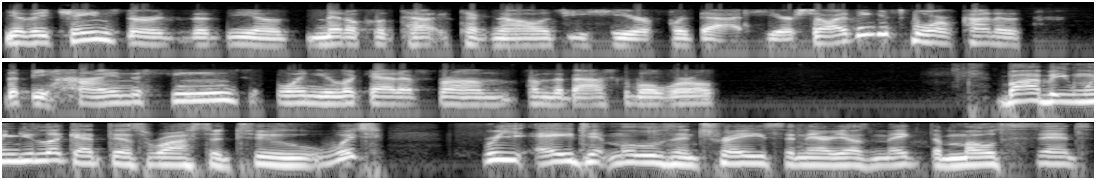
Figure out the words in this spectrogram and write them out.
you know they change their the, you know medical te- technology here for that here. So I think it's more of kind of the behind the scenes when you look at it from from the basketball world. Bobby when you look at this roster too which free agent moves and trade scenarios make the most sense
